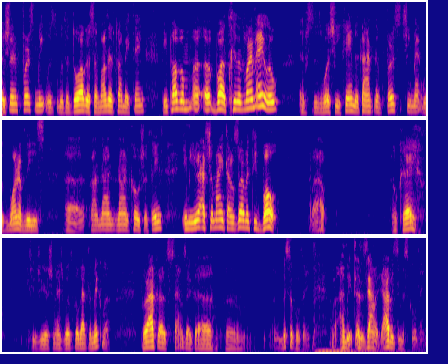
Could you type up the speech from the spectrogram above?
you shouldn't first meet with, with a dog or some other tame thing. Uh, uh, if she came, the first she met with one of these uh, non non kosher things. Wow. Okay. Let's go back to mikvah. Baraka sounds like a, a, a, mystical thing. I mean, it doesn't sound like obviously a mystical thing.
